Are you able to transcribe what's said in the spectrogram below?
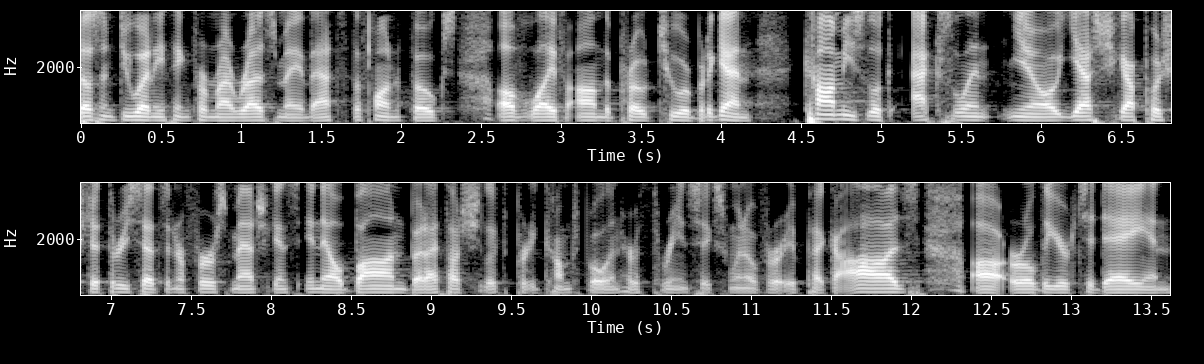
doesn't do anything for my resume. That's the fun, folks, of life on the pro tour. But again, Cami's look excellent. You know, yes, she got pushed to three sets in her first match against Inel Ban, but I thought she looked pretty comfortable in her three and six win over Ipeka Oz uh, earlier today. And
